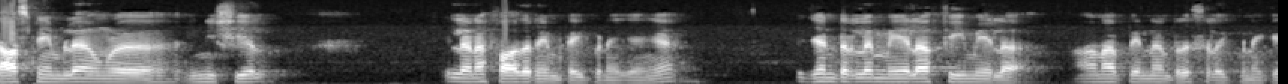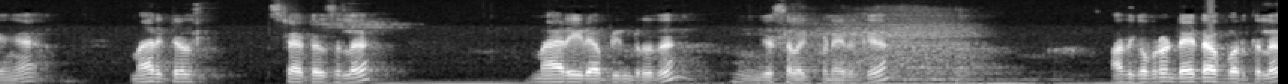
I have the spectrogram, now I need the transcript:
லாஸ்ட் நேமில் உங்கள் இனிஷியல் இல்லைனா ஃபாதர் நேம் டைப் பண்ணிக்கோங்க. ஜெண்டரில் மேலா ஃபீமேலா ஆனால் பெண்ணுன்றதை செலக்ட் பண்ணிக்கோங்க. மேரிட்டல் ஸ்டேட்டஸில் மேரீடு அப்படின்றது இங்கே செலக்ட் பண்ணியிருக்கு அதுக்கப்புறம் டேட் ஆஃப் பர்த்தில்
